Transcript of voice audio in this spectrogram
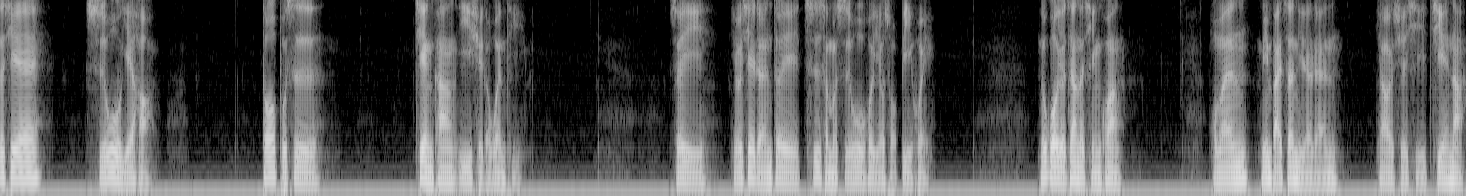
这些食物也好，都不是健康医学的问题，所以有一些人对吃什么食物会有所避讳。如果有这样的情况，我们明白真理的人要学习接纳，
